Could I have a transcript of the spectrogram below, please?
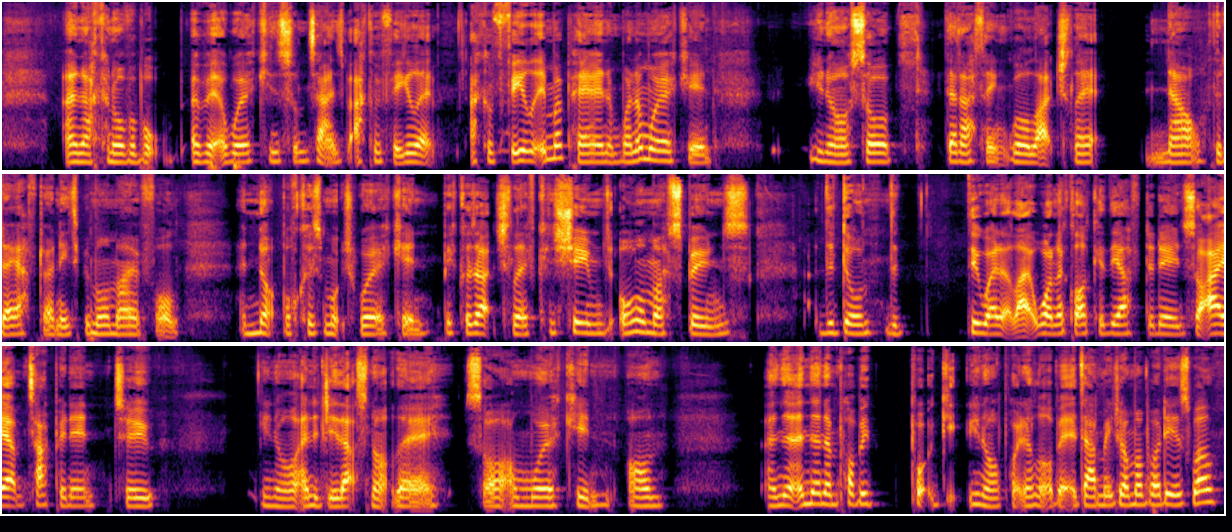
and I can overbook a bit of working sometimes, but I can feel it. I can feel it in my pain. And when I'm working, you know, so then I think, well, actually, now, the day after, I need to be more mindful and not book as much work in because actually I've consumed all my spoons. They're done. They, they went at like one o'clock in the afternoon. So I am tapping into, you know, energy that's not there. So I'm working on, and then, and then I'm probably put, you know, putting a little bit of damage on my body as well.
